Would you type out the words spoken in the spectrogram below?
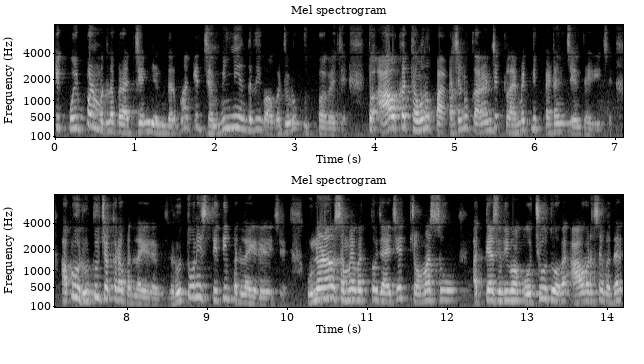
કે કોઈ પણ મતલબ રાજ્યની અંદરમાં કે જમીનની અંદરથી વાવાઝોડું ઉદભવે છે. તો આ વખત થવાનું પાછળનું કારણ છે ક્લાઇમેટની પેટર્ન ચેન્જ થઈ રહી છે. આપણું ઋતુ ચક્ર બદલાઈ રહ્યું છે. ઋતુની સ્થિતિ બદલાઈ રહી છે. ઉનાળાનો સમય વધતો જાય છે. ચોમાસું અત્યાર સુધીમાં ઓછું હતું. હવે આ વર્ષે વધારે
